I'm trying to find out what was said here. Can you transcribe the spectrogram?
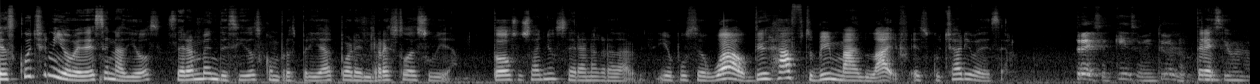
escuchan y obedecen a Dios, serán bendecidos con prosperidad por el resto de su vida. Todos sus años serán agradables. Yo puse, wow, this have to be my life. Escuchar y obedecer. 13, 15, 21. 13. 21.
